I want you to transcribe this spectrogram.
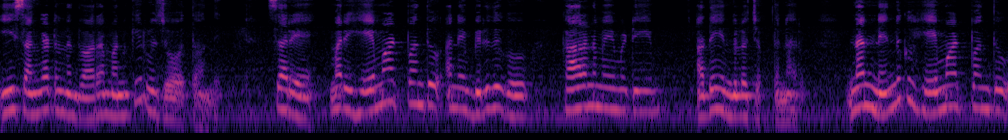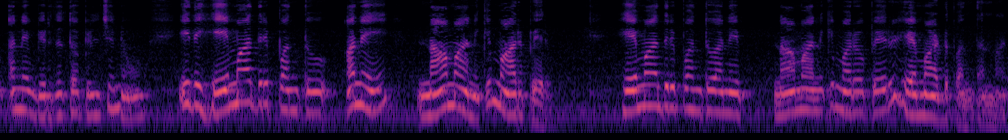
ఈ సంఘటన ద్వారా మనకి రుజువు అవుతోంది. సరే మరి హేమాట్ పంతు అనే బిరుదుకు కారణం ఏమిటి అదే ఇందులో చెప్తున్నారు. నన్నెందుకు హేమాట్ పంతు అనే బిరుదుతో పిలిచెను? ఇది హేమాద్రి పంతు అనే నామానికి మారుపేరు. హేమాద్రి పంతు అనే నామానికి మరో పేరు హేమాడ్ పంత్ అన్నమాట.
